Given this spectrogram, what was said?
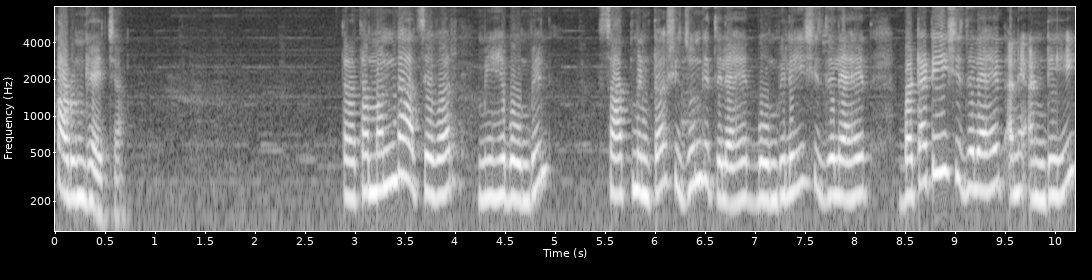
काढून घ्यायच्या. तर आता मंद आचेवर मी हे बोंबील सात मिनटं शिजून घेतलेले आहेत. बोंबिलही शिजलेले आहेत बटाटेही शिजलेले आहेत आणि अंडीही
